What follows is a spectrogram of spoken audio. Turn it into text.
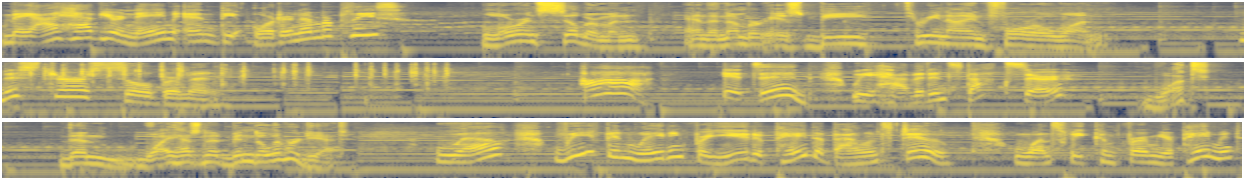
May I have your name and the order number, please? Lawrence Silberman, and the number is B39401. Mr. Silberman. Ah, it's in. We have it in stock, sir. What? Then why hasn't it been delivered yet? Well, we've been waiting for you to pay the balance due. Once we confirm your payment,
